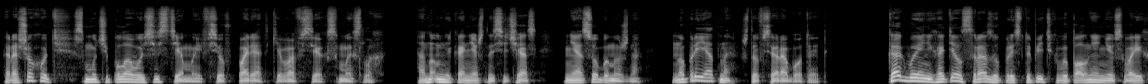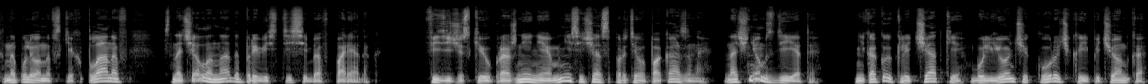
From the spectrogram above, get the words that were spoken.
Хорошо хоть с мочеполовой системой все в порядке во всех смыслах. Оно мне, конечно, сейчас не особо нужно, но приятно, что все работает. Как бы я ни хотел сразу приступить к выполнению своих наполеоновских планов, сначала надо привести себя в порядок. Физические упражнения мне сейчас противопоказаны. Начнем с диеты. Никакой клетчатки, бульончик, курочка и печёнка.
